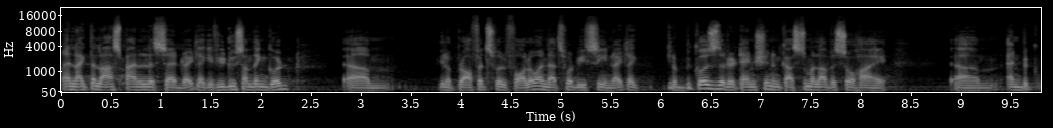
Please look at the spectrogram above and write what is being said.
and like the last panelist said, right, like if you do something good, um, you know, profits will follow, and that's what we've seen, right? Like, you know, because the retention and customer love is so high, um, and bec-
